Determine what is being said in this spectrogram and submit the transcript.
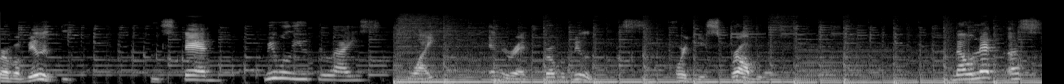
probability. Instead, we will utilize white and red probabilities for this problem. Now let us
